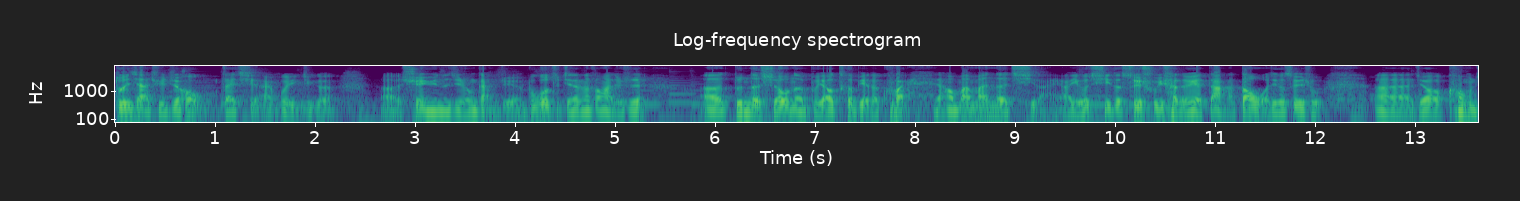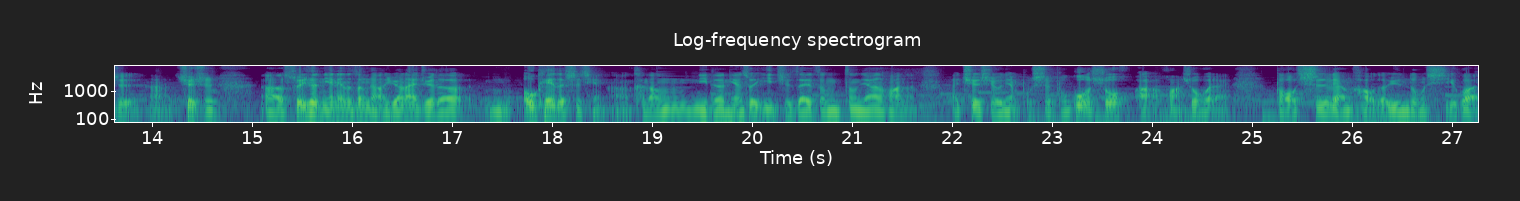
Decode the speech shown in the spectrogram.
蹲下去之后再起来会这个呃眩晕的这种感觉。不过最简单的方法就是呃蹲的时候呢不要特别的快，然后慢慢的起来啊，尤其的岁数越来越大，到我这个岁数，呃就要控制啊，确实。呃，随着年龄的增长，原来觉得嗯 OK 的事情啊，可能你的年岁一直在增增加的话呢，还确实有点不适。不过说啊，话说回来，保持良好的运动习惯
